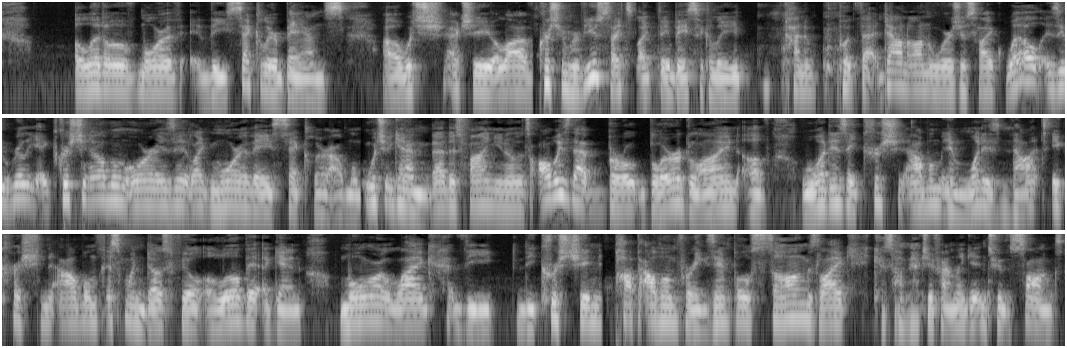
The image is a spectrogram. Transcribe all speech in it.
a little more of the secular bands, uh, which actually a lot of Christian review sites, like they basically kind of put that down on, where it's just like, well, is it really a Christian album or is it like more of a secular album? Which again, that is fine. You know, it's always that blurred line of what is a Christian album and what is not a Christian album. This one does feel a little bit, again, more like the the Christian pop album, for example, songs like, because I'm actually finally getting to the songs,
